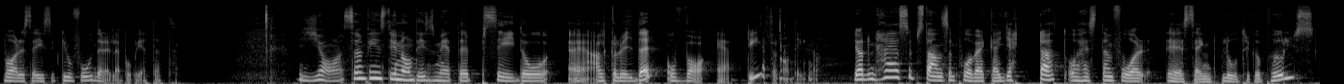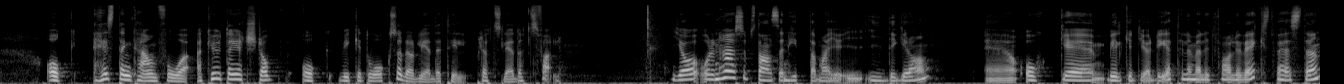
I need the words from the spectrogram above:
vare sig i sitt grovfoder eller på betet. Ja, sen finns det ju någonting som heter pseudoalkaloider. Och vad är det för någonting då? Ja, den här substansen påverkar hjärtat och hästen får eh, sänkt blodtryck och puls. Och hästen kan få akuta hjärtstopp, och vilket då också då leder till plötsliga dödsfall. Ja, och den här substansen hittar man ju i idegran. Eh, och eh, vilket gör det till en väldigt farlig växt för hästen.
